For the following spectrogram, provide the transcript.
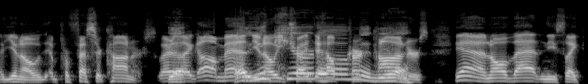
you know, uh, Professor Connors. They're Yeah. like, oh man, Oh, you, you know, he tried to help Kirk and- yeah. Connors, yeah. and all that, and he's like,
